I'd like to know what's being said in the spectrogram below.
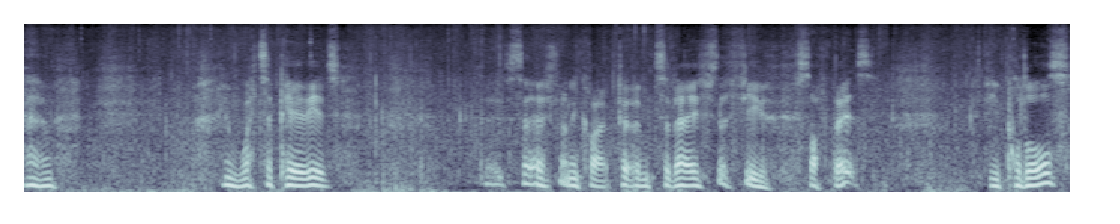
um, in wetter periods. But it's uh, running quite firm today, just a few soft bits, a few puddles.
